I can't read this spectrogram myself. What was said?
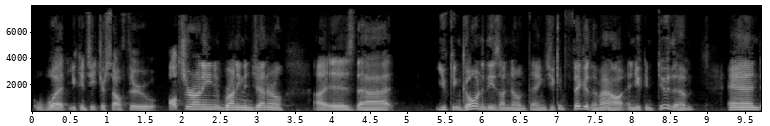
what you can teach yourself through ultra running, running in general, uh, is that you can go into these unknown things, you can figure them out, and you can do them. And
